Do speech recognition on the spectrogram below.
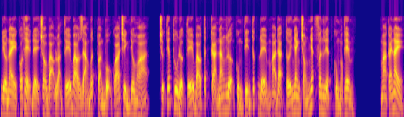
điều này có thể để cho bạo loạn tế bào giảm bớt toàn bộ quá trình tiêu hóa, trực tiếp thu được tế bào tất cả năng lượng cùng tin tức để mà đạt tới nhanh chóng nhất phân liệt cùng mọc thêm. Mà cái này,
